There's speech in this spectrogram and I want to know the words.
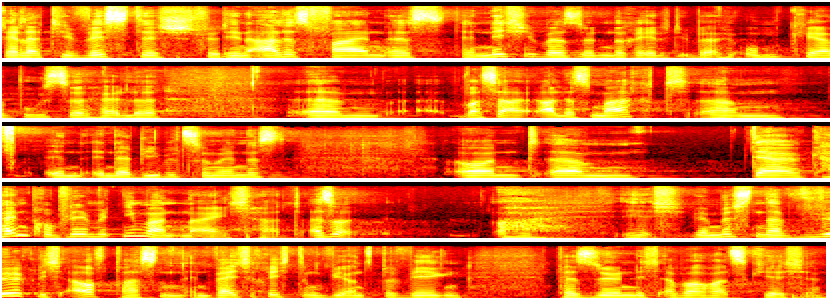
relativistisch, für den alles fein ist, der nicht über Sünde redet, über Umkehr, Buße, Hölle, ähm, was er alles macht, ähm, in, in der Bibel zumindest. Und ähm, der kein Problem mit niemandem eigentlich hat. Also oh, ich, wir müssen da wirklich aufpassen, in welche Richtung wir uns bewegen, persönlich, aber auch als Kirche.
